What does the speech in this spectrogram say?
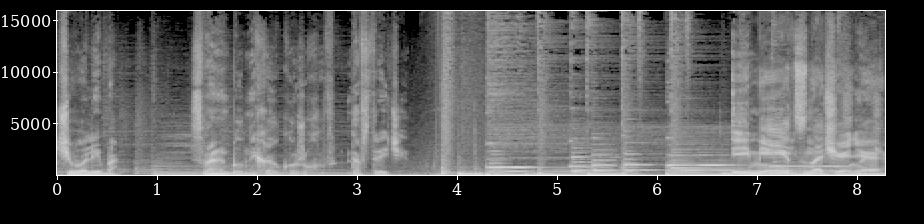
чего-либо. С вами был Михаил Кожухов. До встречи. Имеет значение.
